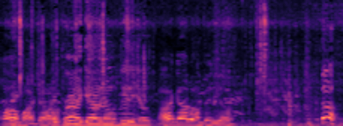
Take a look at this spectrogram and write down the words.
Oh my God. They probably got it on video. I got it on video.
